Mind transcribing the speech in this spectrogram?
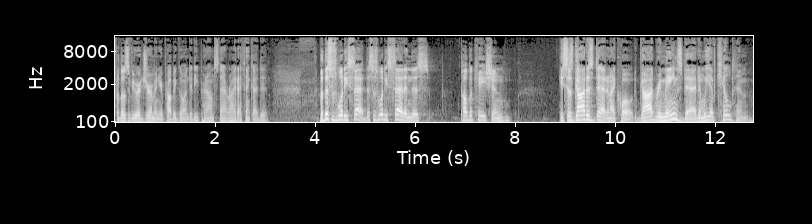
For those of you who are German, you're probably going, Did he pronounce that right? I think I did. But this is what he said. This is what he said in this publication. He says, God is dead, and I quote, God remains dead, and we have killed him.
